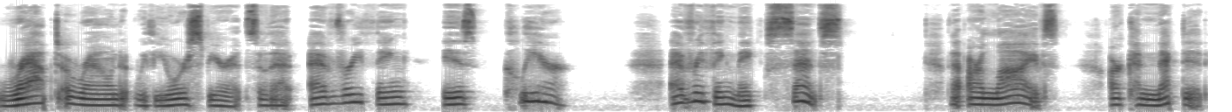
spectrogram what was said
wrapped around with your spirit so that everything is clear. Everything makes sense. That our lives are connected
